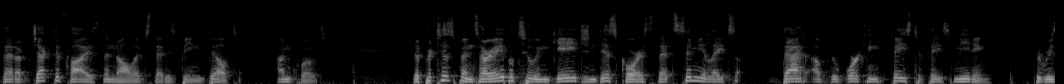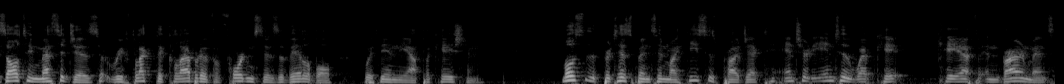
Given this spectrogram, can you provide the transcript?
that objectifies the knowledge that is being built, unquote. The participants are able to engage in discourse that simulates that of the working face-to-face -face meeting. The resulting messages reflect the collaborative affordances available within the application. Most of the participants in my thesis project entered into the WebKF environment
